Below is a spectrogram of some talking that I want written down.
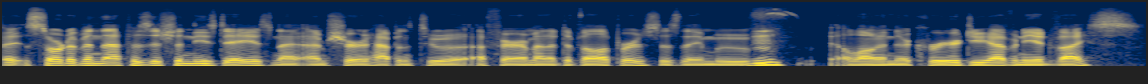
uh, sort of in that position these days, and I, I'm sure it happens to a, a fair amount of developers as they move Mm-hmm. along in their career. Do you have any advice?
